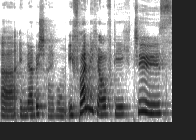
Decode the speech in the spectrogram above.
äh, in der Beschreibung. Ich freue mich auf dich. Tschüss.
